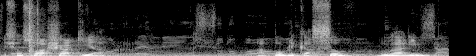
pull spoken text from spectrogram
deixa eu só achar aqui a a publicação do garimpo.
